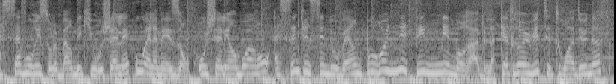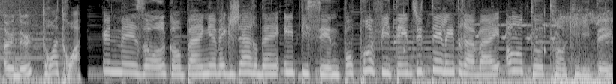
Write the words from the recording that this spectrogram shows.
à savourer sur le barbecue au chalet ou à la maison. Au Chalet en Boiron à Sainte-Christine d'Auvergne pour un été mémorable. 88 329 1233. Une maison en campagne avec jardin et piscine pour profiter du télétravail en toute tranquillité.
